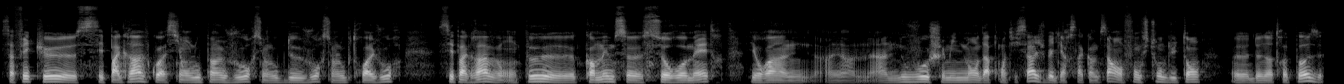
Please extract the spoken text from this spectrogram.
Ça fait que c'est pas grave quoi, si on loupe un jour, si on loupe deux jours, si on loupe trois jours, c'est pas grave, on peut euh, quand même se, remettre. Il y aura un, nouveau cheminement d'apprentissage, je vais dire ça comme ça, en fonction du temps euh, de notre pause.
